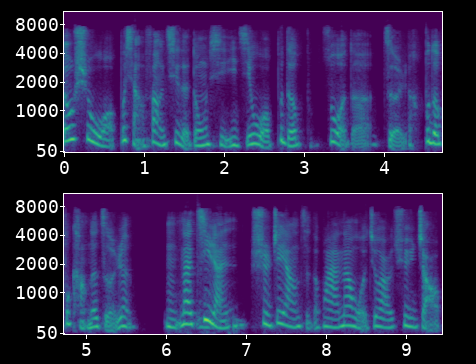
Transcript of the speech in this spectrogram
都是我不想放弃的东西，以及我不得不做的责任，不得不扛的责任。嗯，那既然是这样子的话，那我就要去找。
